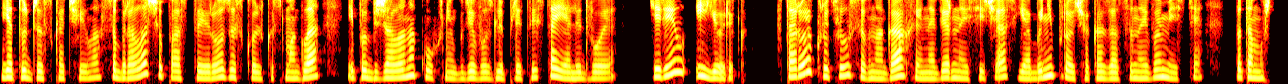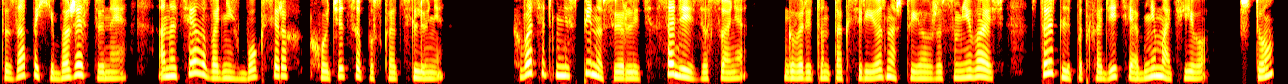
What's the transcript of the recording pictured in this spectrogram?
Я тут же вскочила, собрала шипастые розы сколько смогла и побежала на кухню, где возле плиты стояли двое — Кирилл и Йорик. Второй крутился в ногах, и, наверное, сейчас я бы не прочь оказаться на его месте, потому что запахи божественные, а на тело в одних боксерах хочется пускать слюни. «Хватит мне спину сверлить, садись за Соня», — говорит он так серьезно, что я уже сомневаюсь, стоит ли подходить и обнимать его. «Что?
